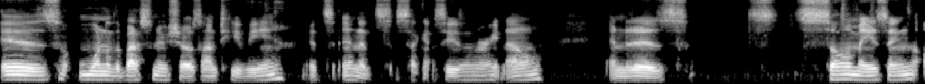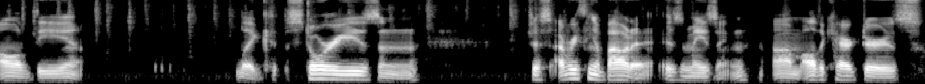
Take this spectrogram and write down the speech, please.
is one of the best new shows on TV. It's in its second season right now, and it is so amazing. All of the like stories and just everything about it is amazing. Um, all the characters,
